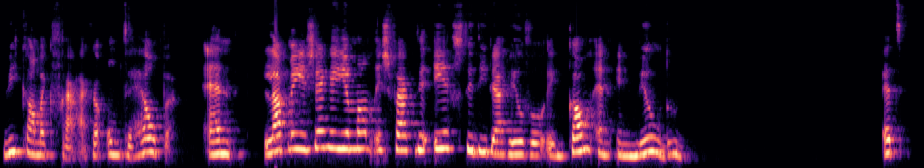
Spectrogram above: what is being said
wie kan ik vragen om te helpen? En laat me je zeggen, je man is vaak de eerste die daar heel veel in kan en in wil doen. Het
